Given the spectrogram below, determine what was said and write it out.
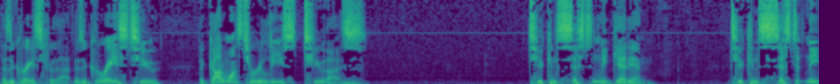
There's a grace for that. There's a grace to that God wants to release to us to consistently get in, to consistently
